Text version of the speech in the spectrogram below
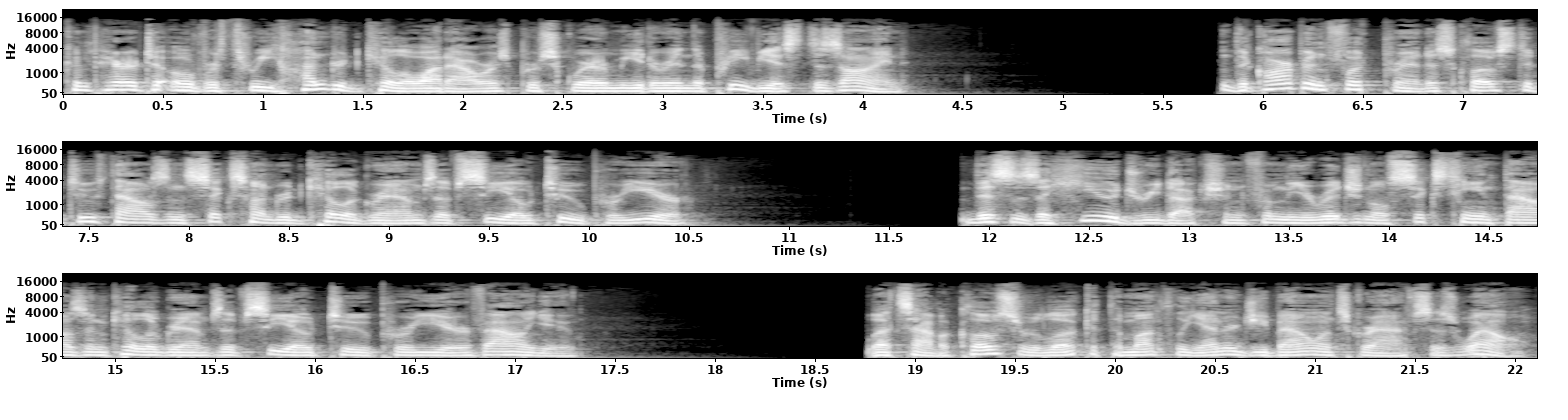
compared to over 300 kilowatt hours per square meter in the previous design. The carbon footprint is close to 2,600 kilograms of CO2 per year. This is a huge reduction from the original 16,000 kilograms of CO2 per year value. Let's have a closer look at the monthly energy balance graphs as well.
